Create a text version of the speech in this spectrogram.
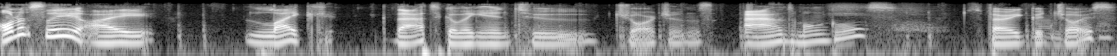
honestly, I like that going into Georgians and Mongols. It's a very good choice.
